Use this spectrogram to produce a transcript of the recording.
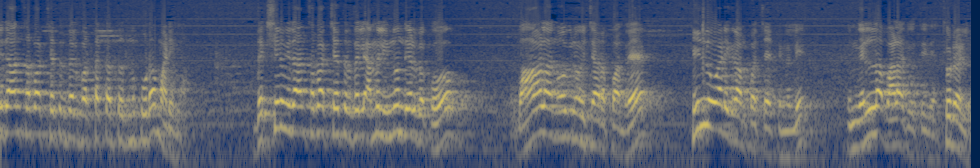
ವಿಧಾನಸಭಾ ಕ್ಷೇತ್ರದಲ್ಲಿ ಬರ್ತಕ್ಕಂಥದ್ದನ್ನು ಕೂಡ ಮಾಡಿಲ್ಲ. ದಕ್ಷಿಣ ವಿಧಾನಸಭಾ ಕ್ಷೇತ್ರದಲ್ಲಿ ಆಮೇಲೆ ಇನ್ನೊಂದು ಹೇಳಬೇಕು, ಬಹಳ ನೋವಿನ ವಿಚಾರಪ್ಪ ಅಂದರೆ ಹಿಂದುವಾಡಿ ಗ್ರಾಮ ಪಂಚಾಯತಿನಲ್ಲಿ ನಿಮಗೆಲ್ಲ ಭಾಳ ಗೊತ್ತಿದೆ ಚೂಡಳ್ಳಿ.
